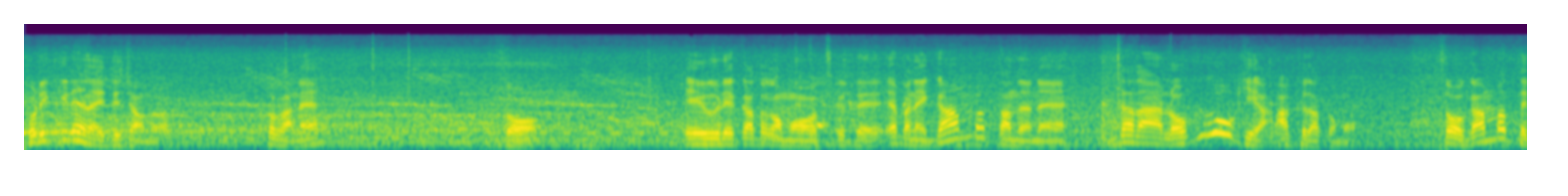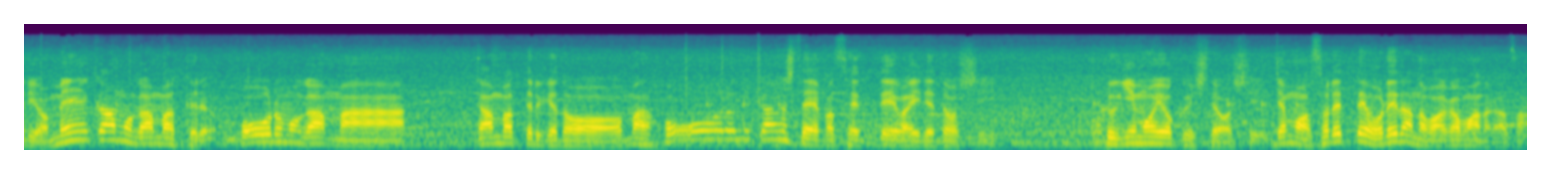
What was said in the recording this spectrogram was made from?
取りきれない出ちゃうんだから。とかね。そう。エウレカとかも作ってやっぱね頑張ったんだよね。ただ6号機が悪だと思う。そう頑張ってるよ。メーカーも頑張ってる。ホールもがまあ頑張ってるけどまあホールに関してはやっぱ設定は入れてほしい。釘も良くしてほしい。でもそれって俺らのわがままだからさ。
